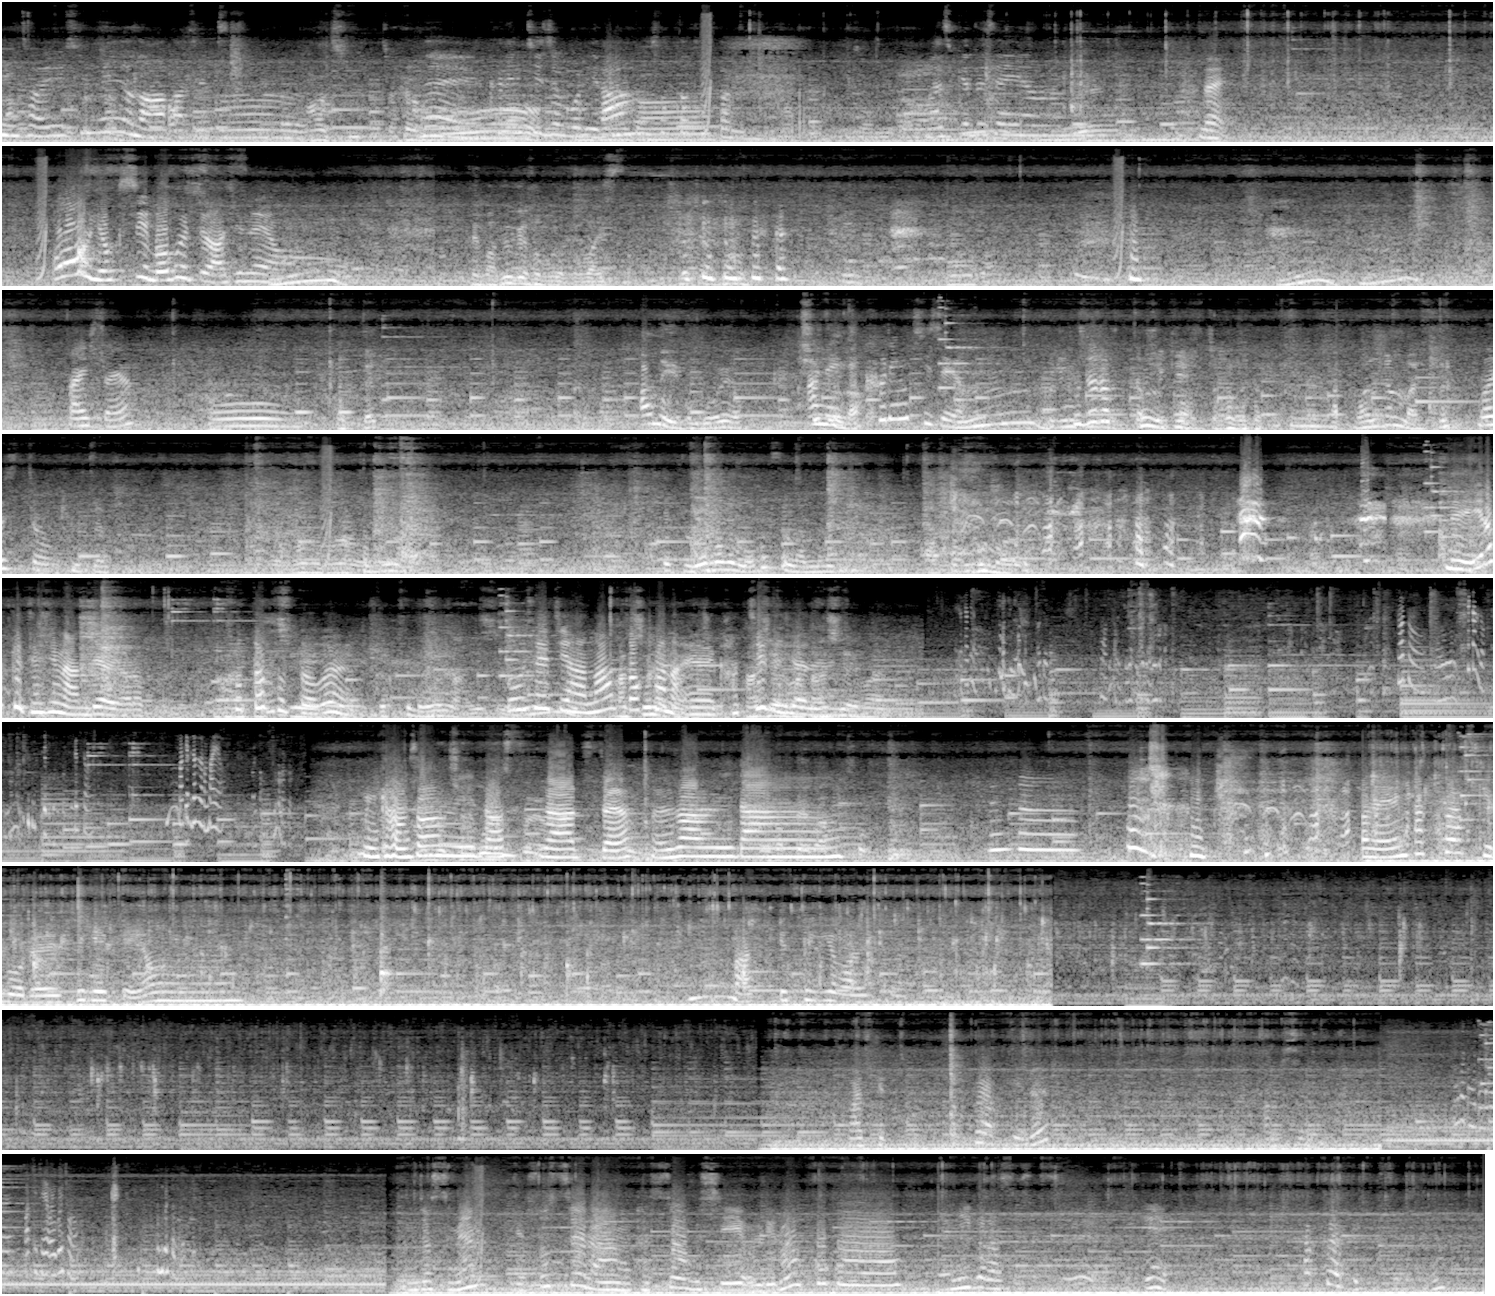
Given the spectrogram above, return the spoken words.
선생님, 저희 신메뉴 나와가지고 아 진짜요? 네, 오, 크림치즈 볼이랑 감사합니다. 소떡소떡입니다. 맛있게 드세요. 네. 네. 오, 역시 먹을 줄 아시네요. 음. 대박 휴게소보다 더 맛있어 진짜 먹어봐 맛있어요? 오. 어때? 안에 이거 뭐예요? 안에 치즈인가? 크림치즈요. 음, 부드럽죠? 이렇게 진짜 완전 맛있어 멋있죠? 진짜 두개 먹으면 호수 남는데 아 조금 먹어 네, 이렇게 드시면 안 돼요, 여러분. 소떡소떡은 이렇게 먹는 거 아니지? 소세지 하나, 떡 하나, 예, 같이 드셔야 다시 돼요. 해봐. 음, 감사합니다. 즐거웠어요. 아, 진짜요? 감사합니다. 이번엔 타코야키볼을 튀길게요. 음, 맛있게 튀겨가지고. 맛있겠죠? 얹었으면 이제 소스랑 갓소부시 올리로 코고. 데미그라스 소스. 이게 타코야키 소스거든요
